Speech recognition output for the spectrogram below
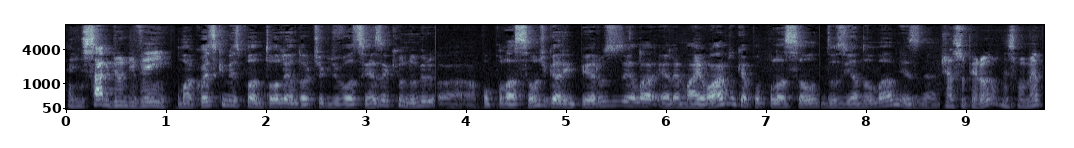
A gente sabe de onde vem. Uma coisa que me espantou lendo o artigo de vocês é que o número, a, a população de garimpeiros, ela, ela é maior do que a população dos Yanomamis, né? Já superou nesse momento?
